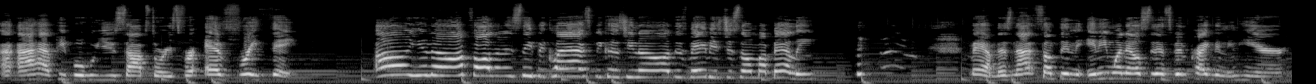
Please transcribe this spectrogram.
I, I have people who use sob stories for everything oh, you know, I'm falling asleep in class because, you know, this baby's just on my belly. Ma'am, there's not something that anyone else that's been pregnant in here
